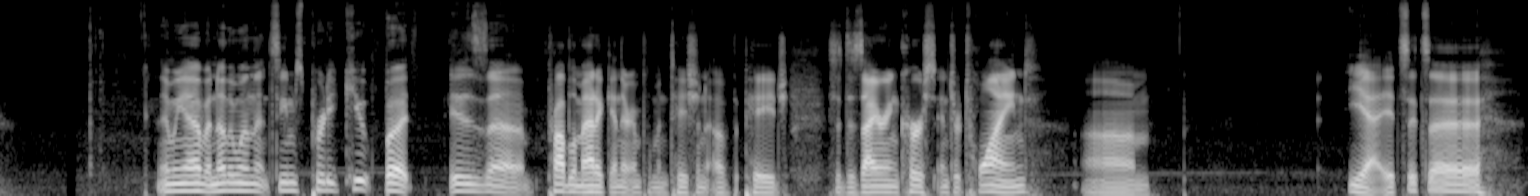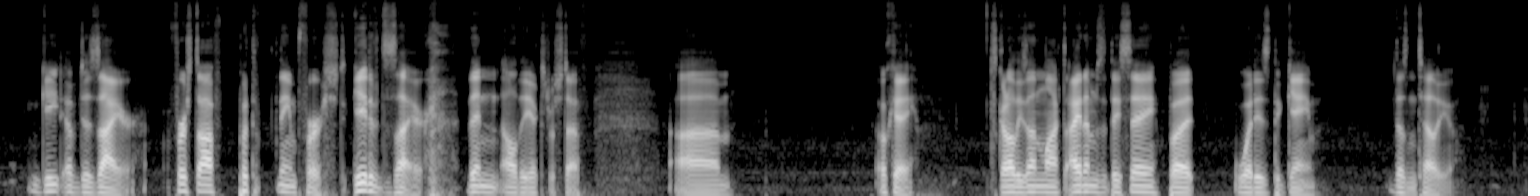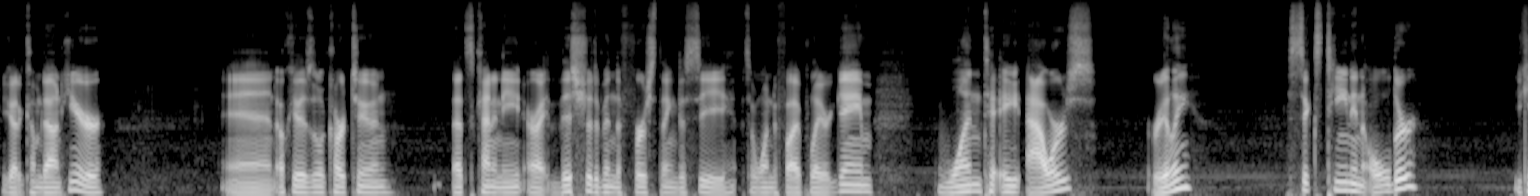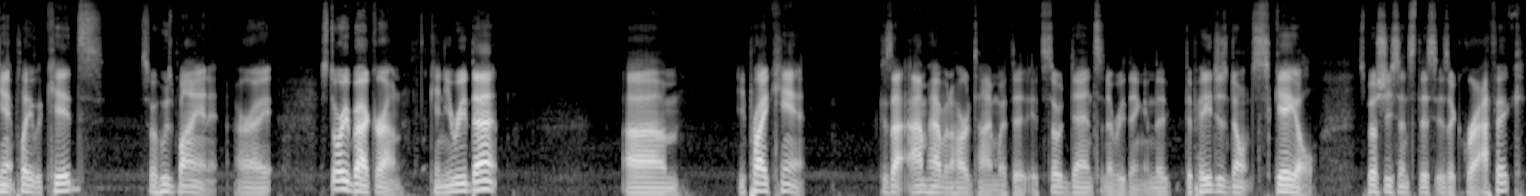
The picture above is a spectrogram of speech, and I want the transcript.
Then we have another one that seems pretty cute, but is uh, problematic in their implementation of the page. It's a Desire and Curse Intertwined. Um, yeah, it's it's a Gate of Desire. First off, put the name first. Gate of Desire. then all the extra stuff. Um, okay. It's got all these unlocked items that they say, but what is the game? Doesn't tell you. You got to come down here. And, okay, there's a little cartoon. That's kind of neat. All right, this should have been the first thing to see. It's a one to five player game. One to eight hours? Really? 16 and older? You can't play with kids. So who's buying it? All right. Story background. Can you read that? Um, you probably can't because I'm having a hard time with it. It's so dense and everything, and the, the pages don't scale, especially since this is a graphic.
